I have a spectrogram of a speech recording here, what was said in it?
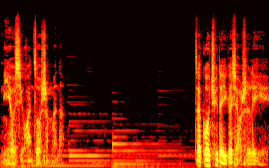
你又喜欢做什么呢？在过去的一个小时里，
